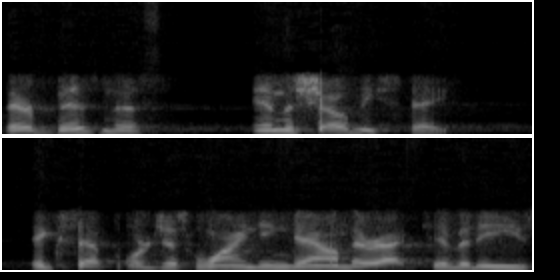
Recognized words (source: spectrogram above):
their business in the show me state, except for just winding down their activities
